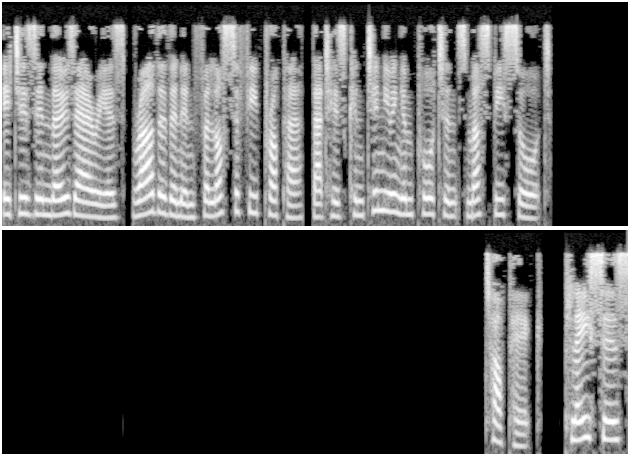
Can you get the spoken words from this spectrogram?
It is in those areas, rather than in philosophy proper, that his continuing importance must be sought. Places,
